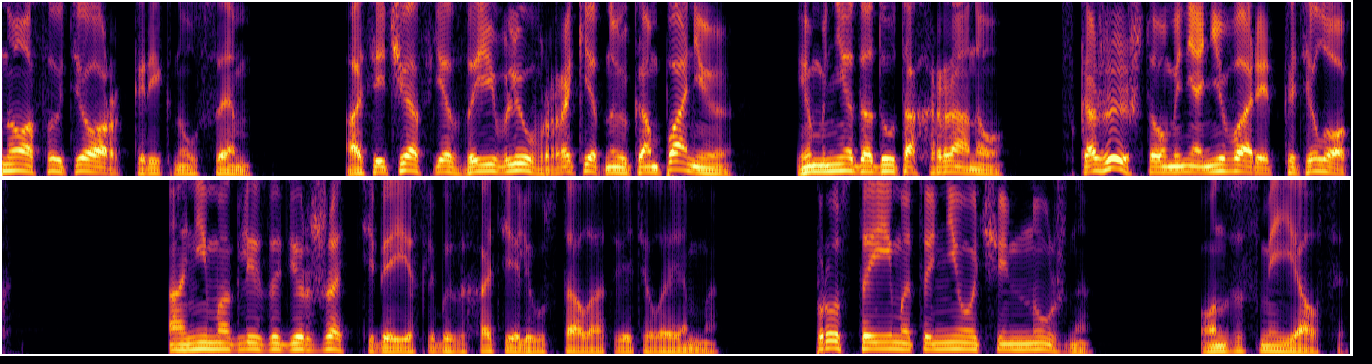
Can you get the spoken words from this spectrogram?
нос утер!» — крикнул Сэм. «А сейчас я заявлю в ракетную компанию, и мне дадут охрану. Скажи, что у меня не варит котелок». «Они могли задержать тебя, если бы захотели», — устало ответила Эмма. «Просто им это не очень нужно». Он засмеялся.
